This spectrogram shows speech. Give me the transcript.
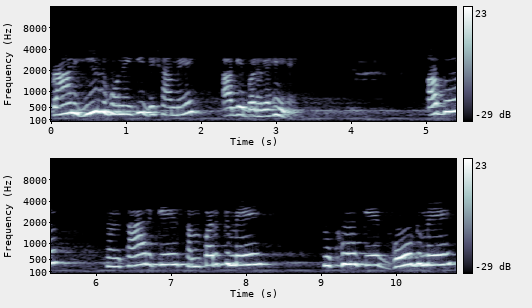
प्राणहीन होने की दिशा में आगे बढ़ रहे हैं। अब संसार के संपर्क में, सुखों के भोग में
